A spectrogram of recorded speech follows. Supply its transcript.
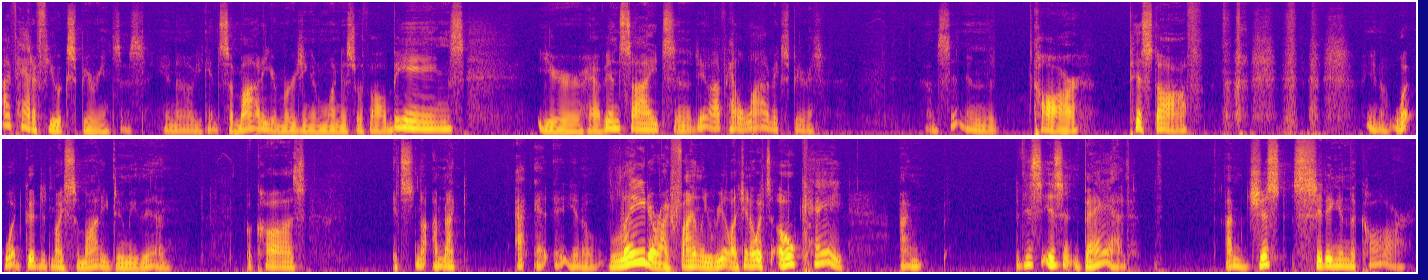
I've had a few experiences. You know, you get samadhi, you're merging in oneness with all beings, you have insights, and you know, I've had a lot of experience. I'm sitting in the car pissed off, you know, what, what good did my samadhi do me then? Because it's not, I'm not, you know, later I finally realized, you know, it's okay. I'm, this isn't bad. I'm just sitting in the car.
